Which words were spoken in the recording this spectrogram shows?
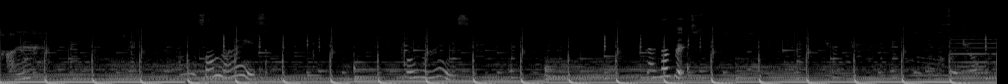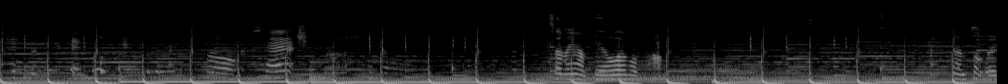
ထားတယ်။ Oh so nice. So nice. I love it. Sao bây giờ kéo qua một học Làm thật là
